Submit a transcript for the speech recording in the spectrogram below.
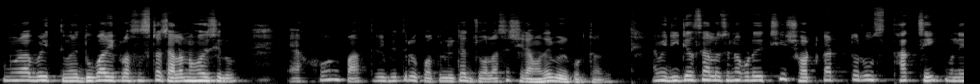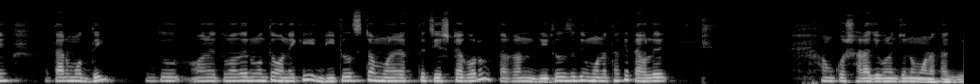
পুনরাবৃত্তি মানে দুবার এই প্রসেসটা চালানো হয়েছিল। এখন পাত্রের ভিতরে কত লিটার জল আছে সেটা আমাদের বের করতে হবে। আমি ডিটেলসে আলোচনা করে দিচ্ছি। শর্টকাট তো রুলস থাকছেই মানে তার মধ্যেই। কিন্তু মানে তোমাদের মধ্যে অনেকেই ডিটেলসটা মনে রাখতে চেষ্টা করো। তার কারণ ডিটেলস যদি মনে থাকে, তাহলে অঙ্ক সারা জীবনের জন্য মনে থাকবে।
